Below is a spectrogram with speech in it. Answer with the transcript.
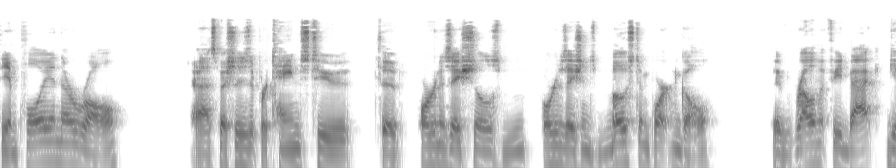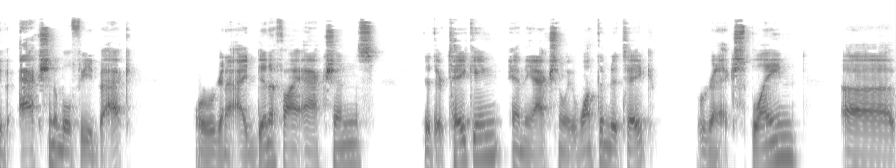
the employee and their role, uh, especially as it pertains to the organization's organization's most important goal. Give relevant feedback, give actionable feedback, where we're going to identify actions that they're taking and the action we want them to take. We're going to explain uh,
